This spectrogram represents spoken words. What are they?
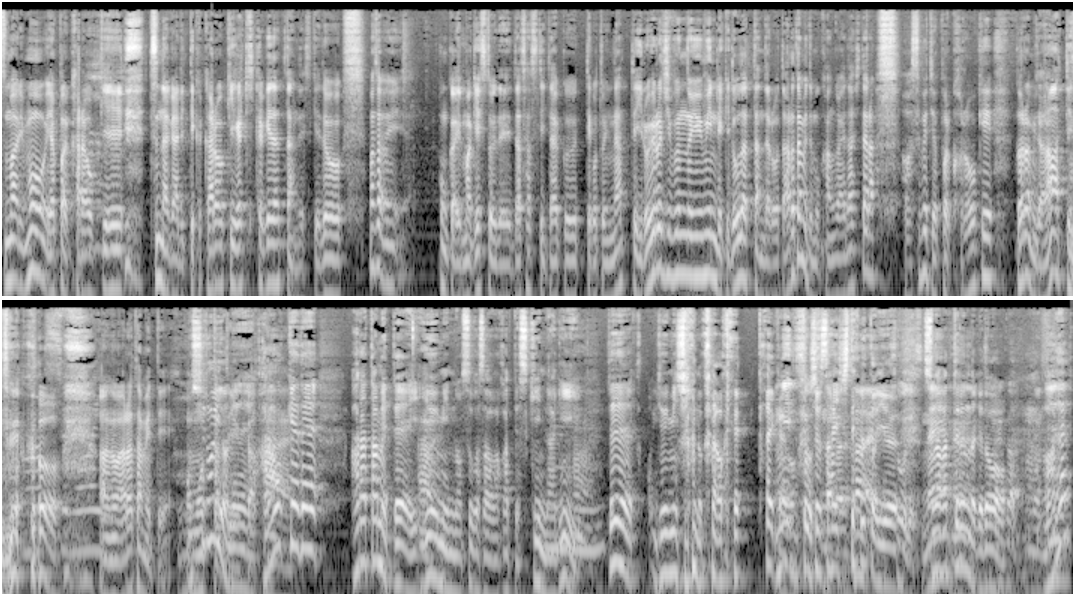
集まりもやっぱりカラオケつながりっていうかカラオケがきっかけだったんですけどまさに今回まあゲストで出させていただくってことになっていろいろ自分のユーミン歴どうだったんだろうと改めても考え出したらあ全てやっぱりカラオケ絡みだなっていうのがこうあの改めて思面ったと白いよいうかねカラオケで改めてユーミンの凄さが分かって好きになり、でユーミンショーのカラオケ大会を主催してるといはい。うそうですね。つながってるんだけど、あれ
